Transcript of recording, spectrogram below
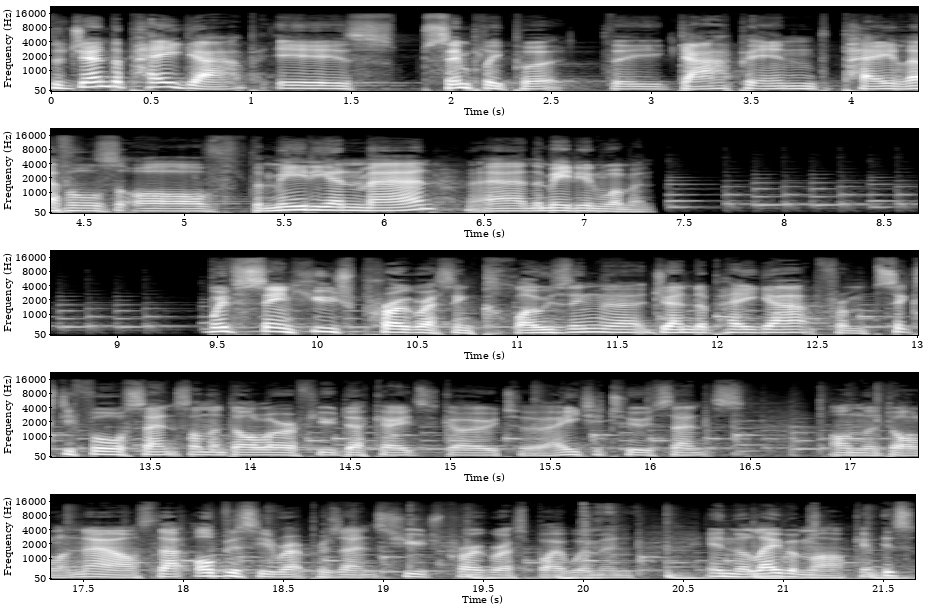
The gender pay gap is, simply put, the gap in the pay levels of the median man and the median woman. We've seen huge progress in closing the gender pay gap from 64 cents on the dollar a few decades ago to 82 cents on the dollar now. So that obviously represents huge progress by women in the labor market. It's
